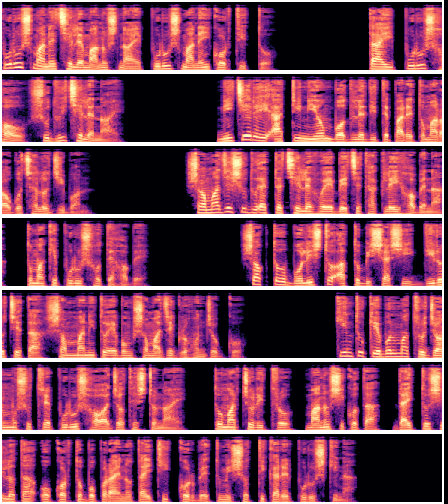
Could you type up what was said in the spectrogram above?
পুরুষ মানে ছেলে মানুষ নয়, পুরুষ মানেই কর্তৃত্ব। তাই পুরুষ হও, শুধুই ছেলে নয়। নিচের এই আটটি নিয়ম বদলে দিতে পারে তোমার অগোছালো জীবন। সমাজে শুধু একটা ছেলে হয়ে বেঁচে থাকলেই হবে না, তোমাকে পুরুষ হতে হবে। শক্ত, বলিষ্ঠ, আত্মবিশ্বাসী, দৃঢ়চেতা, সম্মানিত এবং সমাজে গ্রহণযোগ্য। কিন্তু কেবলমাত্র জন্মসূত্রে পুরুষ হওয়া যথেষ্ট নয়। তোমার চরিত্র, মানসিকতা, দায়িত্বশীলতা ও কর্তব্যপরায়ণতাই ঠিক করবে তুমি সত্যিকারের পুরুষ কিনা।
